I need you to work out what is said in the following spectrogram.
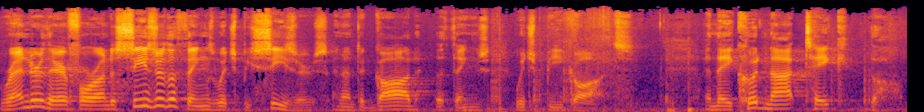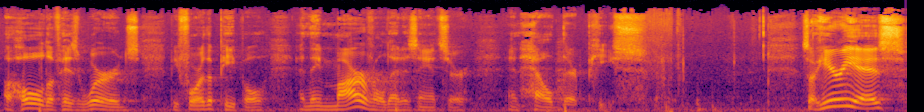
Render therefore unto Caesar the things which be Caesar's, and unto God the things which be God's. And they could not take the, a hold of his words before the people, and they marveled at his answer and held their peace. So here he is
